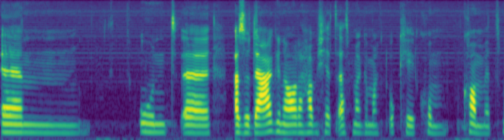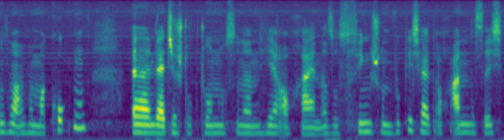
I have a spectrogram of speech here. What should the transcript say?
Ähm, und äh, also da, genau, da habe ich jetzt erstmal gemacht, okay, komm, komm, jetzt müssen wir einfach mal gucken, äh, in welche Strukturen musst du dann hier auch rein. Also es fing schon wirklich halt auch an, dass ich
